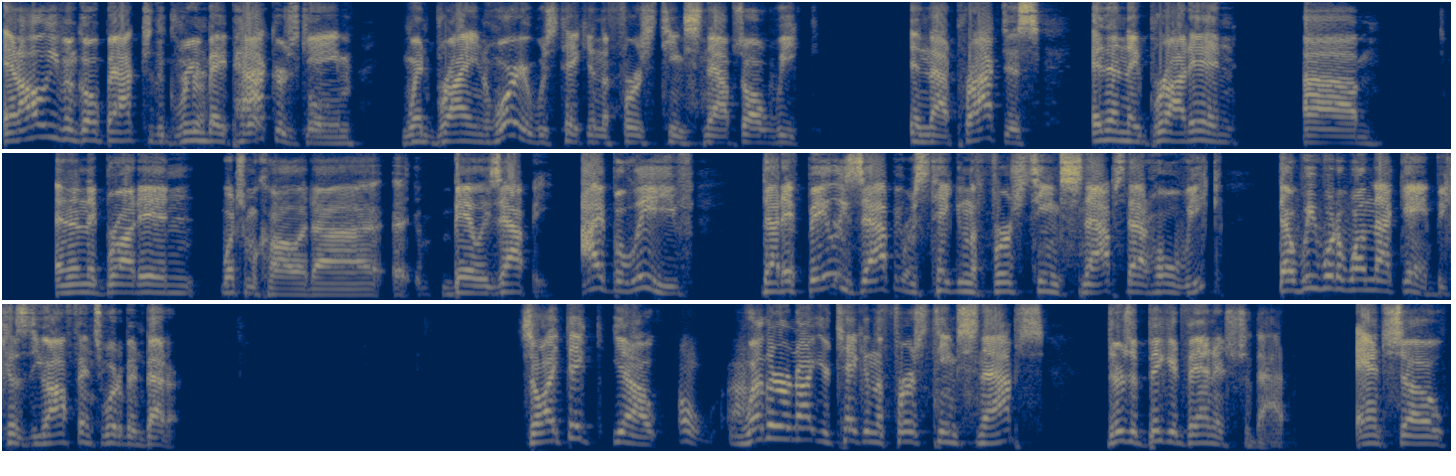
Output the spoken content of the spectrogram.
and I'll even go back to the Green Bay Packers game when Brian Hoyer was taking the first team snaps all week in that practice, and then they brought in, um, and then they brought in what you call it, uh, uh, Bailey Zappe. I believe that if Bailey Zappe was taking the first team snaps that whole week, that we would have won that game because the offense would have been better. So I think you know oh, I- whether or not you're taking the first team snaps, there's a big advantage to that. And so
